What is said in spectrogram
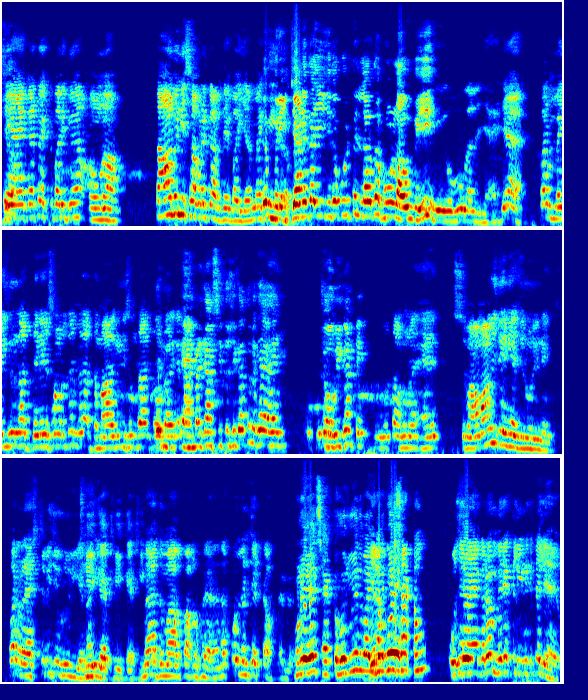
ਜੇ ਐਂ ਕਹਤਾ ਇੱਕ ਵਾਰੀ ਵੀ ਆਉਣਾ ਤਾਂ ਵੀ ਨਹੀਂ ਸਬਰ ਕਰਦੇ ਬਾਈ ਯਾਰ ਮੈਂ ਤੇ ਕੀ ਕਰਾਂ? ਮਰੀਜ਼ਾਂ ਨੇ ਤਾਂ ਜੀ ਜਦੋਂ ਕੋਈ ਢਿੱਲਾ ਉਹਦਾ ਫੋਨ ਲਾਊਗੀ। ਨਹੀਂ, ਉਹ ਗੱਲ ਜਾਇਜ਼ ਹੈ ਪਰ ਮੈਨੂੰ ਨਾ ਦਿਨੇ ਸੌਣ ਮੇਰਾ ਦਿਮਾਗ ਹੀ ਨਹੀਂ ਸੁਣਦਾ ਮੈਂ ਕਹਿੰਦਾ, ਐਮਰਜੈਂਸੀ ਤੁਸੀਂ ਕਾਹਤੋਂ ਲਿਖਿਆ ਹੈ ਜੀ? 24 ਘੰਟੇ। ਉਹ ਤਾਂ ਹੁਣ ਐ ਸਵਾਵਾਂ ਵੀ ਦੇਣੀਆਂ ਜ਼ਰੂਰੀ ਨੇ ਪਰ ਰੈਸਟ ਵੀ ਜ਼ਰੂਰੀ ਹੈ ਨਾ ਠੀਕ ਜੀ। ਹੈ ਠੀਕ ਹੈ ਠੀਕ ਮੈਂ ਦਿਮਾਗ ਪਾਗਲ ਹੋਇਆ ਰਹਿੰਦਾ ਭੁੱਲਣ ਚੇਤਾ ਹੋ ਗਿਆ ਹੁਣ ਇਹ ਸੈੱਟ ਹੋ ਜੂਏ ਦਵਾਈ ਮੇਰੇ ਨਾਲ ਕੋਲ ਕਿ- ਸੈੱਟ ਹੂੰ ਉਸੇ ਐ ਕਰੋ ਮੇਰੇ ਕਲੀਨਿਕ ਤੇ ਲੈ ਆਇਓ।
